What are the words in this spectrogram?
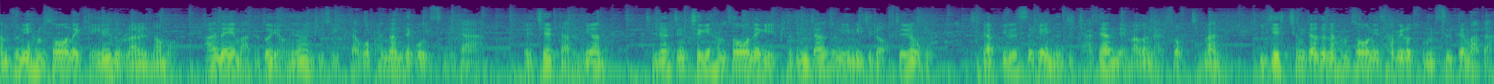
단순히 함소원의 개인의 논란을 넘어 아내의 맛에도 영향을 줄 수 있다고 판단되고 있습니다. 매체에 따르면 제작진 측이 함소원에게 입혀진 짠순 이미지를 없애려고 제작비를 쓰게 했는지 자세한 내막은 알 수 없지만 이제 시청자들은 함소원이 사비로 돈을 쓸 때마다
